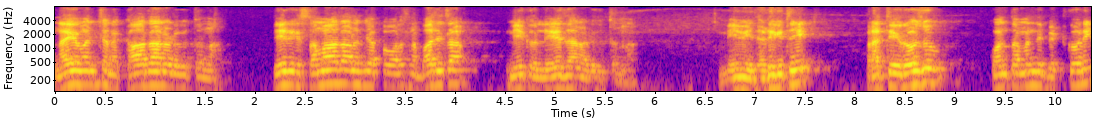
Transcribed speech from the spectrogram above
నయవంచన కాదా అని అడుగుతున్నా. దీనికి సమాధానం చెప్పవలసిన బాధ్యత మీకు లేదా అని అడుగుతున్నా. మేము ఇది అడిగితే ప్రతిరోజు కొంతమంది పెట్టుకొని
